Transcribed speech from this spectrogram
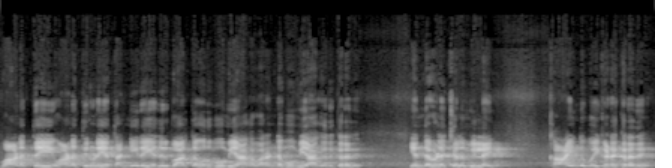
வானத்தை வானத்தினுடைய தண்ணீரை எதிர்பார்த்த ஒரு பூமியாக வறண்ட பூமியாக இருக்கிறது. எந்த விளைச்சலும் இல்லை. காய்ந்து போய் கிடக்கிறது.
